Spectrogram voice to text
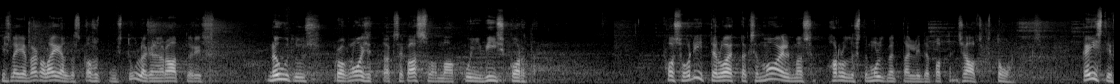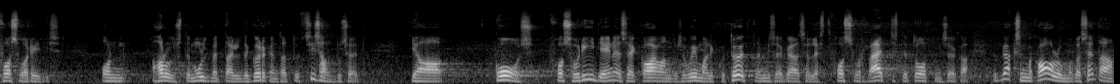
mis leiab väga laialdast kasutamist tuulegeneraatoris, nõudlus prognoositakse kasvama kuni viis korda fosforiite loetakse maailmas haruldaste muldmetallide potentsiaalseks tootjaks. ka Eesti fosforiidis on haruldaste muldmetallide kõrgendatud sisaldused ja koos fosforiidi enesekaevanduse võimaliku töötlemisega ja sellest fosforväetiste tootmisega me peaksime kaaluma ka seda,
